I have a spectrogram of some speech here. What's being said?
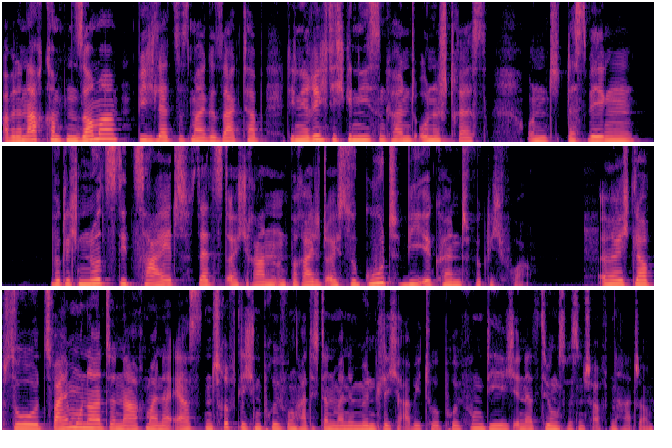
Aber danach kommt ein Sommer, wie ich letztes Mal gesagt habe, den ihr richtig genießen könnt, ohne Stress. Und deswegen wirklich nutzt die Zeit, setzt euch ran und bereitet euch so gut wie ihr könnt wirklich vor. Äh, ich glaube, so zwei Monate nach meiner ersten schriftlichen Prüfung hatte ich dann meine mündliche Abiturprüfung, die ich in Erziehungswissenschaften hatte.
